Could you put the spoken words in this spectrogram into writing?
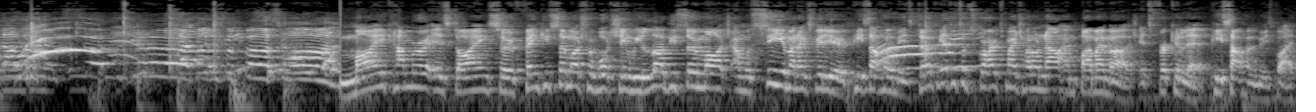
That was so good! That was the first one! My camera is dying, so thank you so much for watching. We love you so much, and we'll see you in my next video. Peace out, homies. Don't forget to subscribe to my channel now and buy my merch. It's freaking lit. Peace out, homies. Bye.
